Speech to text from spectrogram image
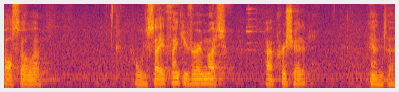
Also, uh, I want to say thank you very much. I appreciate it. And uh,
